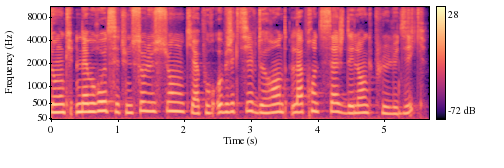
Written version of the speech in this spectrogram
Donc Nemrod, c'est une solution qui a pour objectif de rendre l'apprentissage des langues plus ludique.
